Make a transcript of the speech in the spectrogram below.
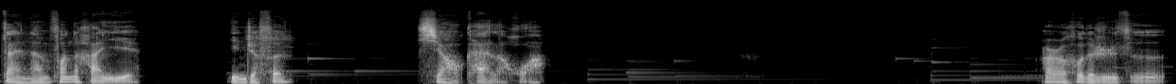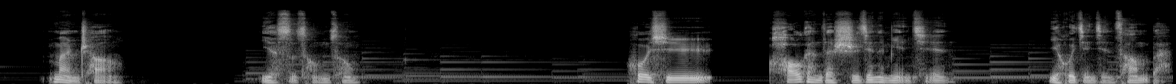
在南方的寒夜，迎着风，笑开了花。而后的日子漫长，也似匆匆。或许，好感在时间的面前。也会渐渐苍白，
